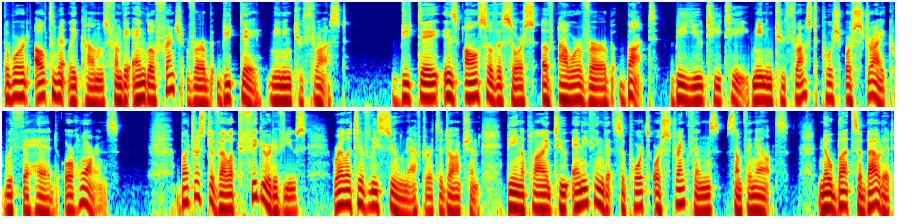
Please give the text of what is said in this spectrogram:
The word ultimately comes from the Anglo French verb butter, meaning to thrust. Butter is also the source of our verb butt, B U T T, meaning to thrust, push, or strike with the head or horns. Buttress developed figurative use relatively soon after its adoption, being applied to anything that supports or strengthens something else. No buts about it.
